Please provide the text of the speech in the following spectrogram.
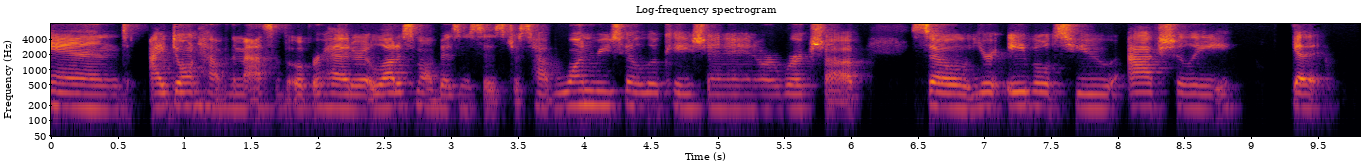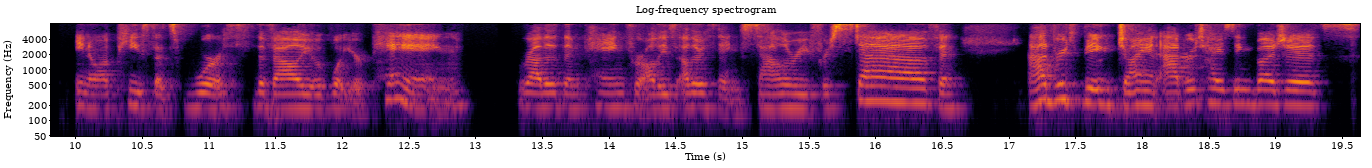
and I don't have the massive overhead, or a lot of small businesses just have one retail location or workshop. So you're able to actually get, you know, a piece that's worth the value of what you're paying rather than paying for all these other things, salary for staff and advert big giant advertising budgets.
